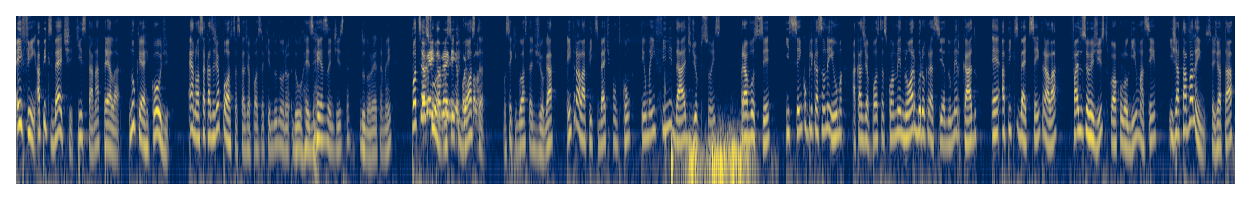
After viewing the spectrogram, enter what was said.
Enfim, a Pixbet, que está na tela no QR Code, é a nossa casa de apostas. Casa de apostas aqui do, Noro... do Resenha Santista, do Noronha também. Pode ser Também, a sua, também, você que gosta. falar. Você que gosta de jogar, entra lá, pixbet.com, tem uma infinidade de opções para você e sem complicação nenhuma. A casa de apostas com a menor burocracia do mercado é a Pixbet. Você entra lá, faz o seu registro, coloca o login, uma senha e já tá valendo. Você já tá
